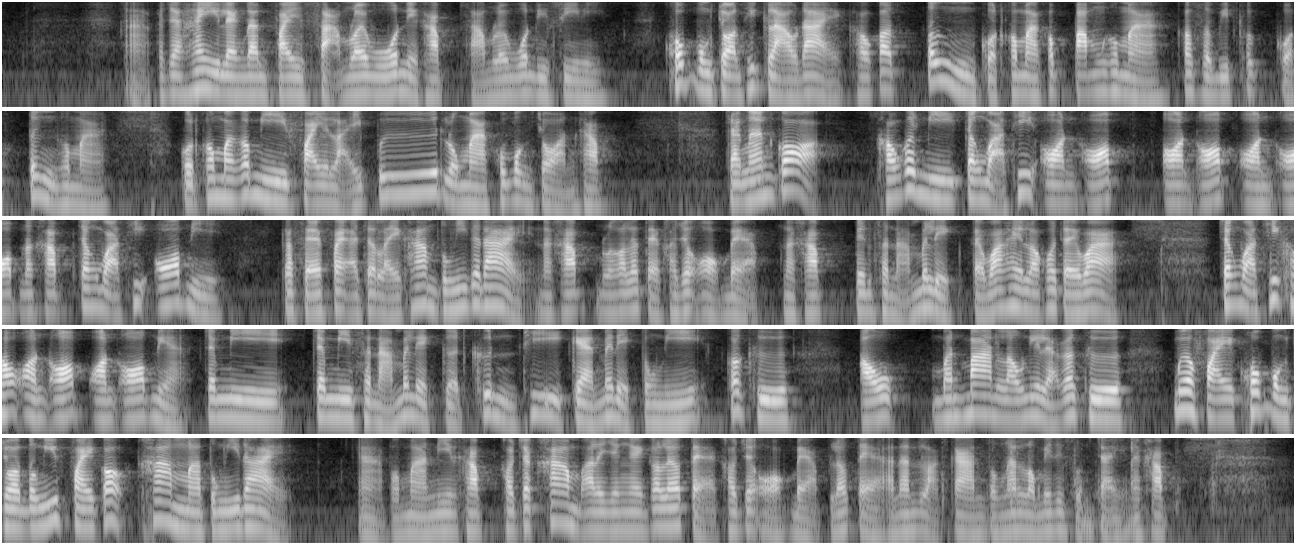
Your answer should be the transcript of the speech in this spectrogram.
อ่าก็จะให้แรงดันไฟ 300 โวลต์เนี่ยครับ300 โวลต์ DC นี่ครบวงจรที่กล่าวได้ เขาก็ตึ้งกดเข้ามาก็ปั๊มเข้ามา ก็สวิตช์ก็กดตึ้งเข้ามา กดเข้ามาก็มีไฟไหลปื๊ดลงมาครบวงจรครับ จากนั้นก็เขาก็มีจังหวะที่ on off on off on off นะครับ จังหวะที่ off นี่กระแสไฟอาจจะไหลข้ามตรงนี้ก็ได้นะครับ แล้วก็แล้วแต่เขาจะออกแบบนะครับ เป็นสนามแม่เหล็ก แต่ว่าให้เราเข้าใจว่า จังหวะที่เขา on off on off เนี่ยจะมีจะมีสนามแม่เหล็กเกิดขึ้นที่แกนแม่เหล็กตรงนี้ก็คือเอาบ้านๆเรานี่แหละก็คือ เมื่อไฟครบวงจรตรงนี้ไฟก็ข้ามมาตรงนี้ได้อ่าประมาณนี้นครับเขาจะข้ามอะไรยังไงก็แล้วแต่เขาจะออกแบบแล้วแต่อันนั้นหลักการตรงนั้นเราไม่ได้สนใจนะครับ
